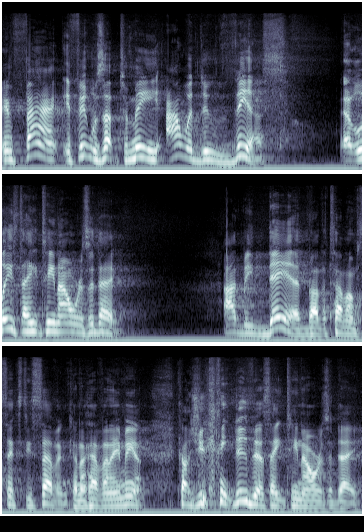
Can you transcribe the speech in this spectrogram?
In fact, if it was up to me, I would do this at least 18 hours a day. I'd be dead by the time I'm 67. Can I have an amen? Because you can't do this 18 hours a day.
